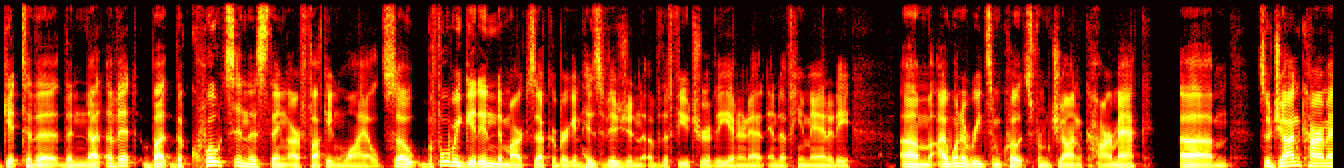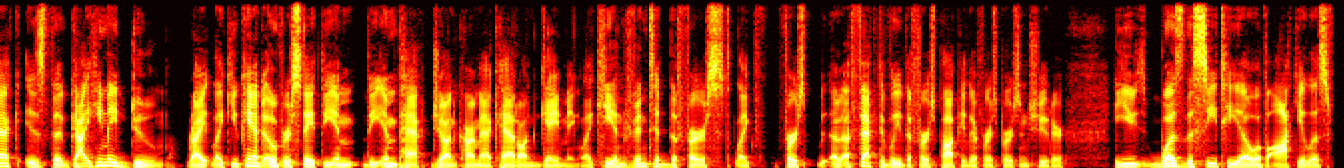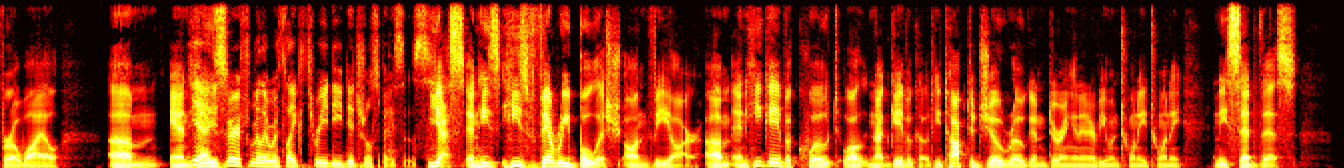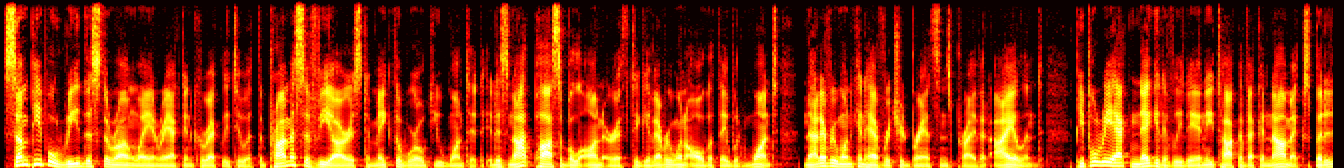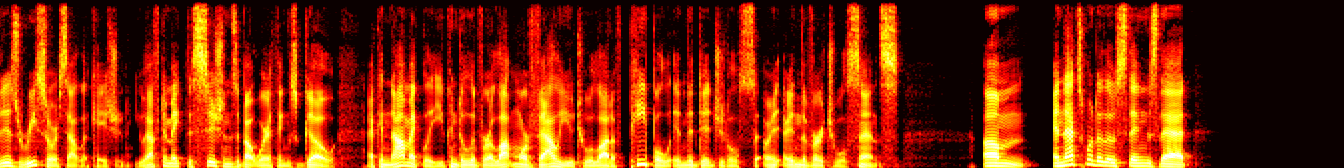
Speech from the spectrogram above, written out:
get to the the nut of it, but the quotes in this thing are fucking wild. So before we get into Mark Zuckerberg and his vision of the future of the internet and of humanity, um, I want to read some quotes from John Carmack. So John Carmack is the guy he made Doom, right? Like you can't overstate the Im- the impact John Carmack had on gaming. Like he invented the first like first effectively the first popular first person shooter. He was the CTO of Oculus for a while. Um, and yeah, he's, he's very familiar with like 3D digital spaces. Yes, and he's he's very bullish on VR. Um, and he gave a quote. Well, not gave a quote. He talked to Joe Rogan during an interview in 2020, and he said this. Some people read this the wrong way and react incorrectly to it. The promise of VR is to make the world you wanted. It is not possible on Earth to give everyone all that they would want. Not everyone can have Richard Branson's private island. People react negatively to any talk of economics, but it is resource allocation. You have to make decisions about where things go. Economically, you can deliver a lot more value to a lot of people in the digital in the virtual sense. Um, and that's one of those things that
